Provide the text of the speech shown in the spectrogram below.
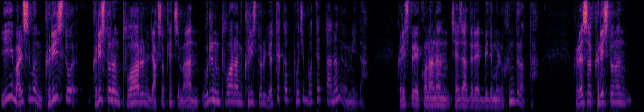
이 말씀은 그리스도 그리스도는 부활을 약속했지만 우리는 부활한 그리스도를 여태껏 보지 못했다는 의미이다. 그리스도의 고난은 제자들의 믿음을 흔들었다. 그래서 그리스도는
